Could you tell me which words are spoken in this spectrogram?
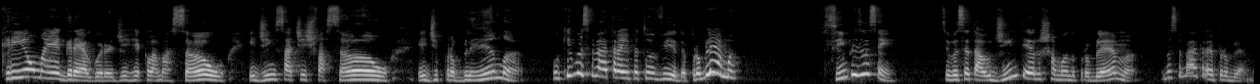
criam uma egrégora de reclamação e de insatisfação e de problema, o que você vai atrair para tua vida? Problema. Simples assim. Se você está o dia inteiro chamando problema, você vai atrair problema.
